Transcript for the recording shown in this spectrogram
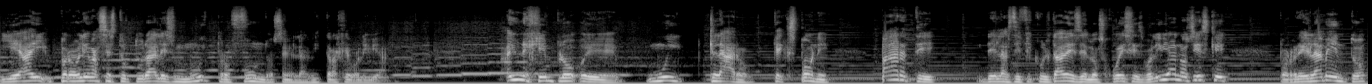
y hay problemas estructurales muy profundos en el arbitraje boliviano. Hay un ejemplo eh, muy claro que expone parte de las dificultades de los jueces bolivianos y es que, por reglamento,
